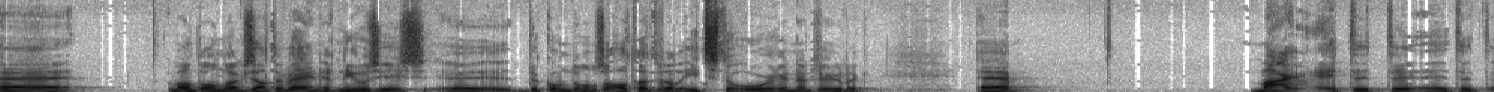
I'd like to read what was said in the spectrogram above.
Uh, want ondanks dat er weinig nieuws is, er komt ons altijd wel iets te oren natuurlijk. maar het, het, het, het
